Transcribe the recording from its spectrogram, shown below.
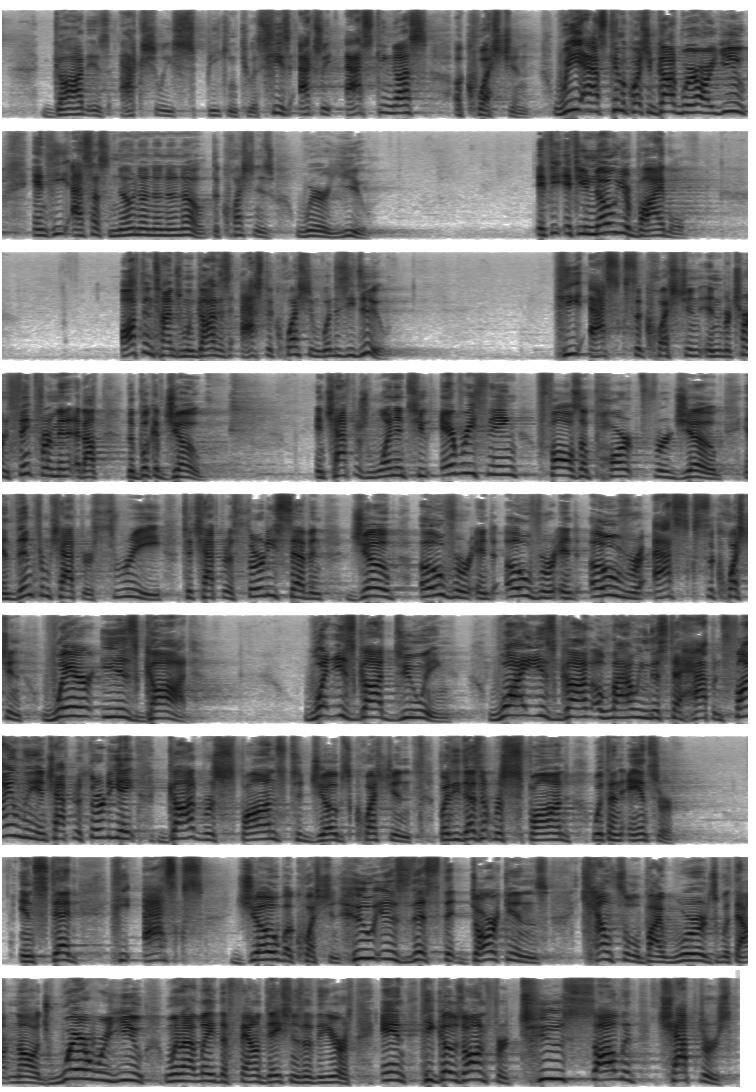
God is actually speaking to us. He's actually asking us a question. We ask him a question God, where are you? And he asks us, no, no, no, no, no. The question is, where are you? If you, if you know your Bible, oftentimes when God is asked a question, what does he do? He asks a question in return. Think for a minute about the book of Job. In chapters one and two, everything falls apart for Job. And then from chapter three to chapter 37, Job over and over and over asks the question Where is God? What is God doing? Why is God allowing this to happen? Finally, in chapter 38, God responds to Job's question, but he doesn't respond with an answer. Instead, he asks Job a question Who is this that darkens counsel by words without knowledge? Where were you when I laid the foundations of the earth? And he goes on for two solid chapters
